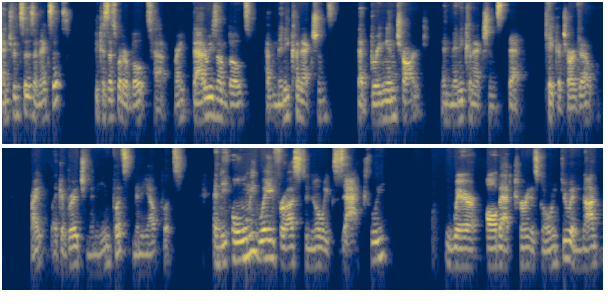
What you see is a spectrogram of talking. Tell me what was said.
entrances and exits? Because that's what our boats have, right? Batteries on boats have many connections that bring in charge and many connections that take a charge out, right? Like a bridge, many inputs, many outputs. And the only way for us to know exactly where all that current is going through and not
